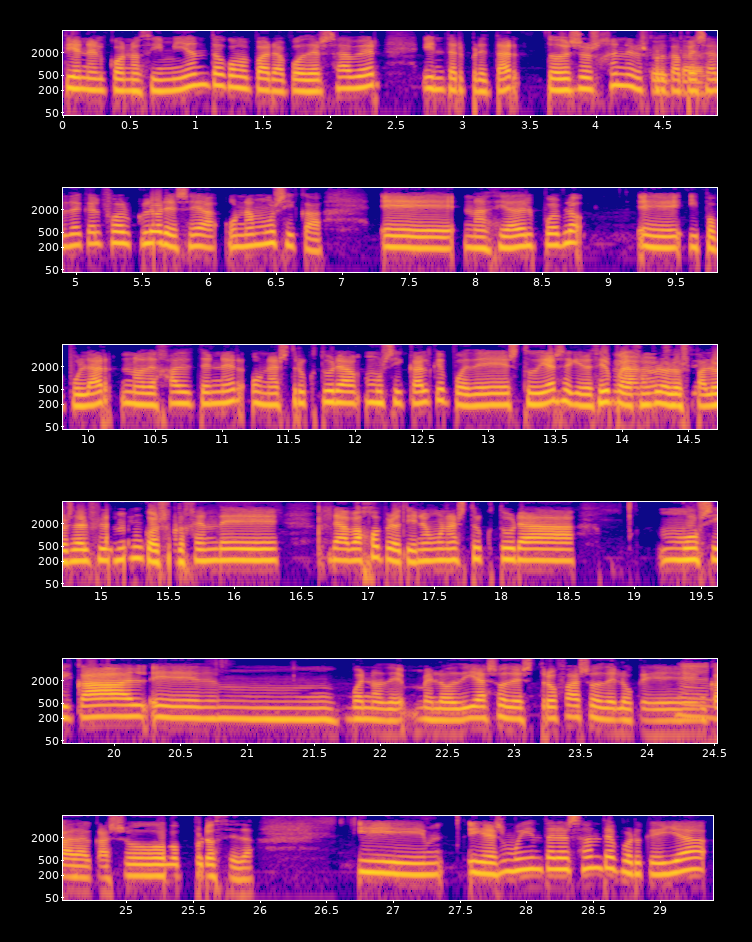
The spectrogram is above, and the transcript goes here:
tiene el conocimiento como para poder saber interpretar todos esos géneros, porque a pesar de que el folclore sea una música eh, nacida del pueblo, eh, y popular no deja de tener una estructura musical que puede estudiarse. Quiero decir, por Claro, ejemplo, sí, los sí. palos del flamenco surgen de, de abajo, pero tienen una estructura musical, eh, bueno, de melodías o de estrofas o de lo que en Mm. cada caso proceda. Y, y es muy interesante porque ella,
